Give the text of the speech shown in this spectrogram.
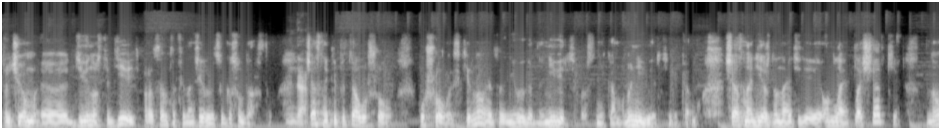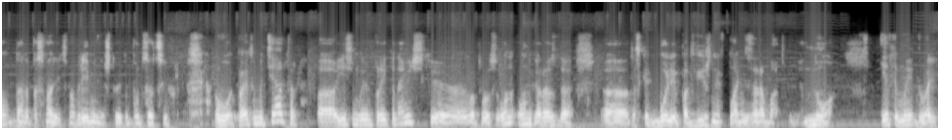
причем 99% э, финансируется государством. Да. Частный капитал ушел, ушел из кино, это невыгодно, не верьте просто никому. Ну, не верьте никому. Сейчас надежда на эти онлайн-площадки, но надо посмотреть во времени, что это будут за цифры. Вот. Поэтому театр, а, если мы говорим про экономический э, вопрос, он, он гораздо, э, так сказать, более подвижный в плане зарабатывания. Но это мы говорим,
